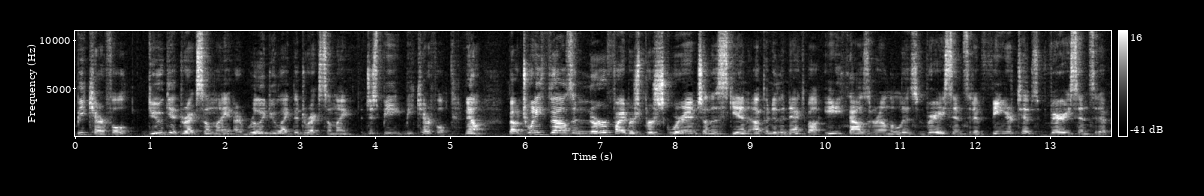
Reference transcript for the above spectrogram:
be careful. Do get direct sunlight. I really do like the direct sunlight. Just be be careful. Now about 20,000 nerve fibers per square inch on the skin up into the neck, about 80,000 around the lips, very sensitive. Fingertips, very sensitive.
